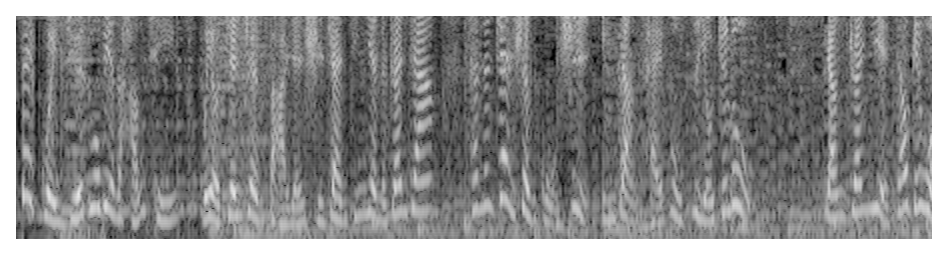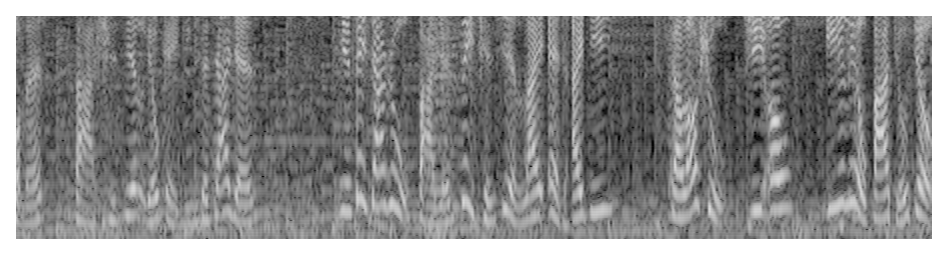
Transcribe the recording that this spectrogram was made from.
在诡谲多变的行情，唯有真正法人实战经验的专家，才能战胜股市，迎向财富自由之路。将专业交给我们，把时间留给您的家人。免费加入法人最前线 Line at ID 小老鼠 GO 一六八九九，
